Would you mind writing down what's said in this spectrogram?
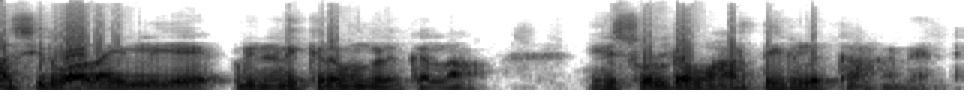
ஆசீர்வாதம் இல்லையே அப்படின்னு நினைக்கிறவங்களுக்கெல்லாம் நீ சொல்கிற வார்த்தைகளுக்காக நன்றி.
